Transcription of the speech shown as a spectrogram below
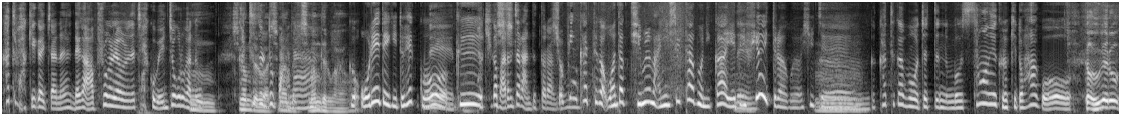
카트 바퀴가 있잖아요. 내가 앞으로 가려고 하는데 자꾸 왼쪽으로 가는 음, 가, 카트들도 지맘대로, 많아. 지맘대로 가요. 그 오래되기도 했고 네, 그 바퀴가 말은 잘안 듣더라고요. 쇼핑 카트가 워낙 짐을 많이 싣다 보니까 얘들이 네. 휘어 있더라고요, 실제. 음, 그 카트가 뭐 어쨌든 뭐 상황이 그렇기도 하고 그러니까 의외로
